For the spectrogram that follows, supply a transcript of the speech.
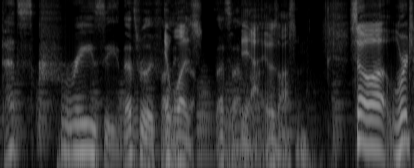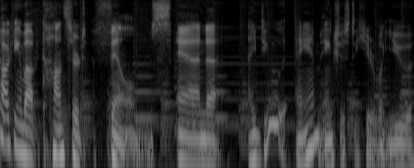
That's crazy. That's really funny. It was. though. That's Yeah, it was awesome. So uh, we're talking about concert films, and uh, I do I am anxious to hear what you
